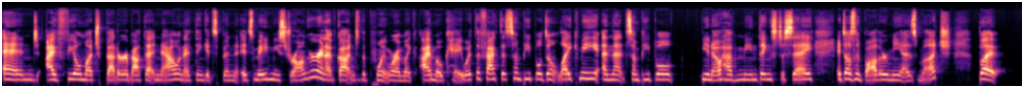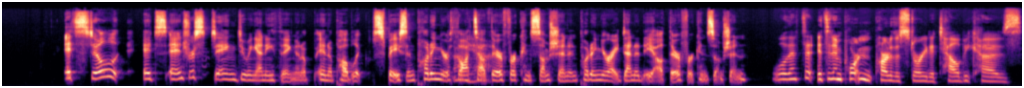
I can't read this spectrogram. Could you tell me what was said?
and I feel much better about that now and I think it's been it's made me stronger and I've gotten to the point where I'm like I'm okay with the fact that some people don't like me and that some people you know have mean things to say it doesn't bother me as much but it's still it's interesting doing anything in a in a public space and putting your oh, thoughts oh, yeah. out there for consumption and putting your identity out there for consumption well that's it. it's an important part of the story to tell because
